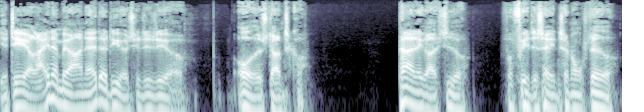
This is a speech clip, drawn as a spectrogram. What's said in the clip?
Ja, det jeg regner med, at han er der der til det der årets dansker. Der er det ikke altid at fedt sig ind til nogle steder.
